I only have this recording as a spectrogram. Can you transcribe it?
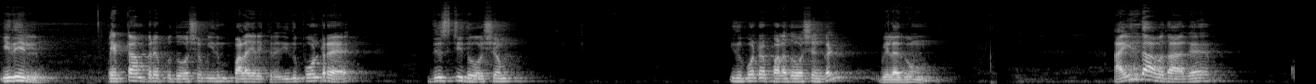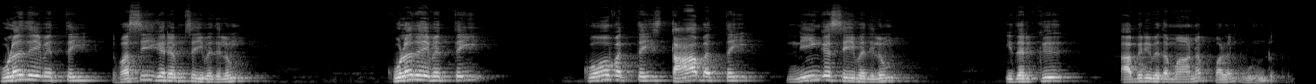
இதில் எட்டாம் பிறப்பு தோஷம் இதுவும் பல இருக்கிறது. இது போன்ற திருஷ்டி தோஷம் இது போன்ற பல தோஷங்கள் விலகும். ஐந்தாவதாக குலதெய்வத்தை வசீகரம் செய்வதிலும் குலதெய்வத்தை கோபத்தை ஸ்தாபத்தை நீங்க செய்வதிலும் இதற்கு அபரிவிதமான பலன் உண்டு.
